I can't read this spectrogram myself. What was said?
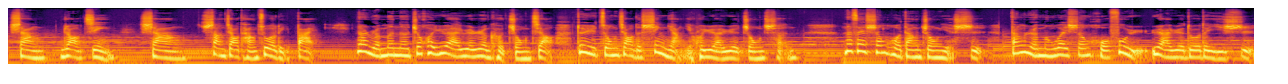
像绕境、像上教堂做礼拜，那人们呢就会越来越认可宗教，对于宗教的信仰也会越来越忠诚。那在生活当中也是，当人们为生活赋予越来越多的仪式，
